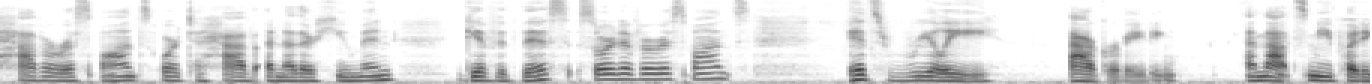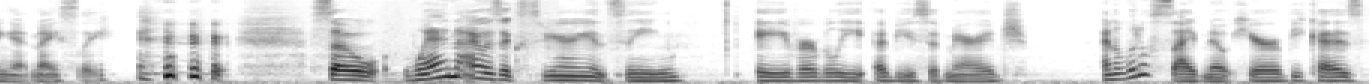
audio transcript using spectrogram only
have a response or to have another human give this sort of a response, it's really aggravating. And that's me putting it nicely. so, when I was experiencing a verbally abusive marriage, and a little side note here because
